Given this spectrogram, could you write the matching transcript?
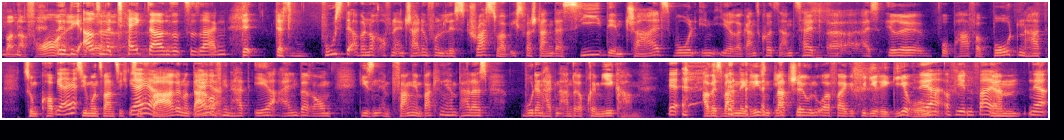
war ein Affront. die Ultimate Takedown sozusagen. Der, Das fußte aber noch auf einer Entscheidung von Liz Truss, so habe ich es verstanden, dass sie dem Charles wohl in ihrer ganz kurzen Amtszeit äh, als irre Fauxpas verboten hat, zum COP Ja, ja. 27 Ja, zu ja. fahren. Und Ja, ja. daraufhin hat er einberaumt diesen Empfang im Buckingham Palace, wo dann halt ein anderer Premier kam. Ja. Aber es war eine Riesenklatsche und Ohrfeige für die Regierung. Ja, auf jeden Fall. Ähm, ja.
